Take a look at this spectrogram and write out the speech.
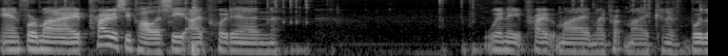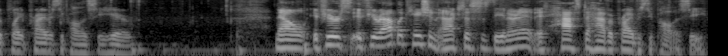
And for my privacy policy, I put in Win8 private my my my kind of boilerplate privacy policy here. Now, if your if your application accesses the internet, it has to have a privacy policy.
